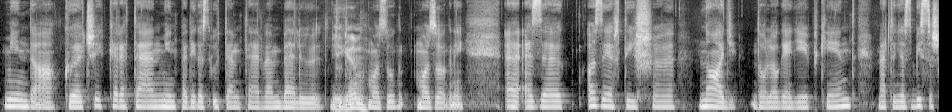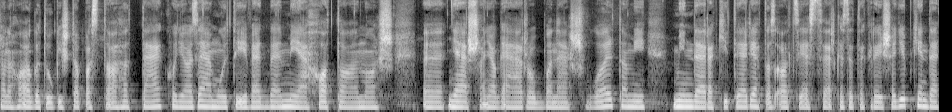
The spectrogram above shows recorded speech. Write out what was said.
mind a költségkereten, mind pedig az ütemterven belül Igen. tudunk mozog, mozogni. Ez azért is nagy dolog egyébként, mert hogy azt biztosan a hallgatók is tapasztalhatták, hogy az elmúlt években milyen hatalmas nyersanyag árrobbanás volt, ami mindenre kiterjedt, az acél szerkezetekre is egyébként, de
